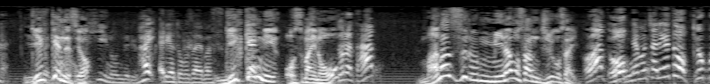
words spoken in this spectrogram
岐阜県ですよ。はいありがとうございます。岐阜県にお住まいのどなた？真鶴みなもさん15歳。おみなもちゃんありがとう。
